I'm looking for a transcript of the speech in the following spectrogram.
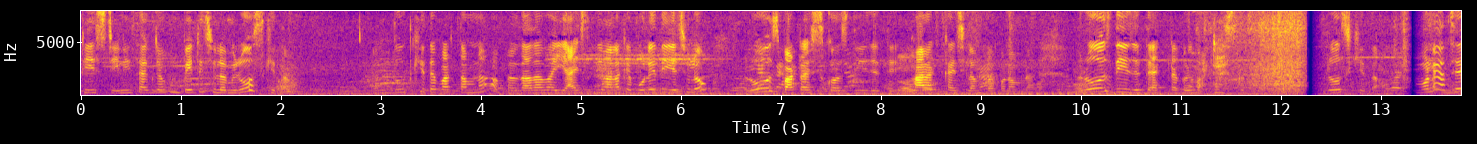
টেস্টি নিসাক যখন পেটে ছিল আমি রোজ খেতাম। আমি দুধ খেতে পারতাম না। আপনার দাদা দাদাভাই আইসক্রিমওয়ালাকে বলে দিয়েছিল রোজ বাটার স্কচ দিয়ে যেতে ফারাক খাইছিলাম তখন আমরা। রোজ দিয়ে যেতে একটা করে বাটার স্কচ। রোজ খেতাম। মনে আছে?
